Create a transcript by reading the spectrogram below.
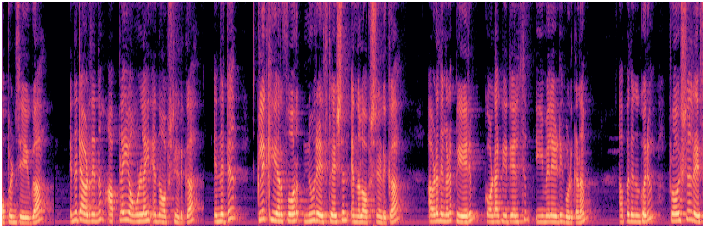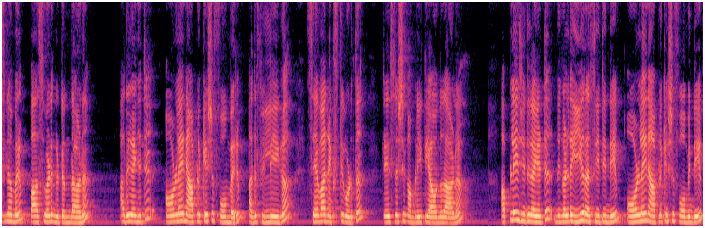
ഓപ്പൺ ചെയ്യുക. എന്നിട്ട് അവിടെ നിന്നും അപ്ലൈ ഓൺലൈൻ എന്ന ഓപ്ഷൻ എടുക്കുക. എന്നിട്ട് click here for new registration എന്നുള്ള ഓപ്ഷൻ എടുക്കുക. അവിടെ നിങ്ങളുടെ പേരും കോൺടാക്ട് ഡീറ്റെയിൽസും ഇമെയിൽ ഐ ഡിയും കൊടുക്കണം. അപ്പോൾ നിങ്ങൾക്കൊരു പ്രൊവിഷണൽ രജിസ്റ്റർ നമ്പറും പാസ്വേഡും കിട്ടുന്നതാണ്. അത് കഴിഞ്ഞിട്ട് ഓൺലൈൻ ആപ്ലിക്കേഷൻ ഫോം വരും. അത് ഫില്ല് ചെയ്യുക. സേവ നെക്സ്റ്റ് കൊടുത്ത് രജിസ്ട്രേഷൻ കംപ്ലീറ്റ് ചെയ്യാവുന്നതാണ്. അപ്ലൈ ചെയ്ത് കഴിഞ്ഞിട്ട് നിങ്ങളുടെ ഈ റെസീറ്റിന്റെയും ഓൺലൈൻ ആപ്ലിക്കേഷൻ ഫോമിന്റെയും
